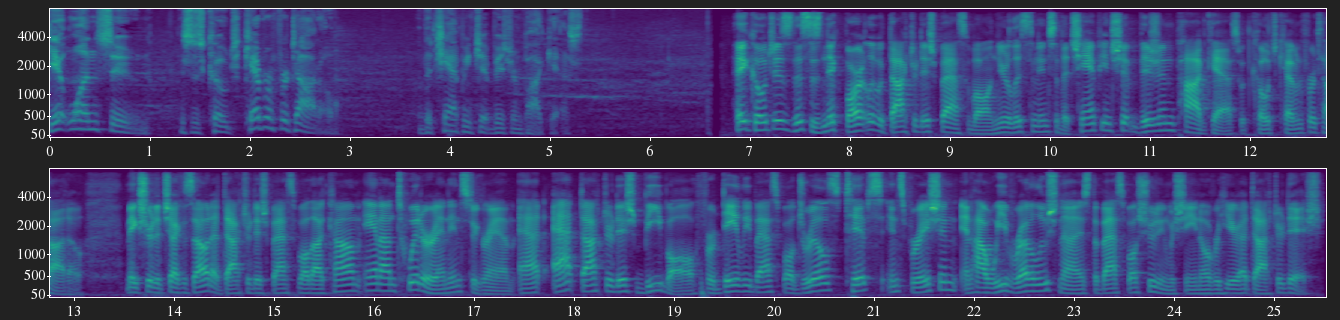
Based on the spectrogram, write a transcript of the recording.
Get one soon. This is Coach Kevin Furtado of the Championship Vision Podcast. Hey, coaches, this is Nick Bartlett with Dr. Dish Basketball, and you're listening to the Championship Vision Podcast with Coach Kevin Furtado. Make sure to check us out at drdishbasketball.com and on Twitter and Instagram at, at drdishbball for daily basketball drills, tips, inspiration, and how we've revolutionized the basketball shooting machine over here at Dr. Dish.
